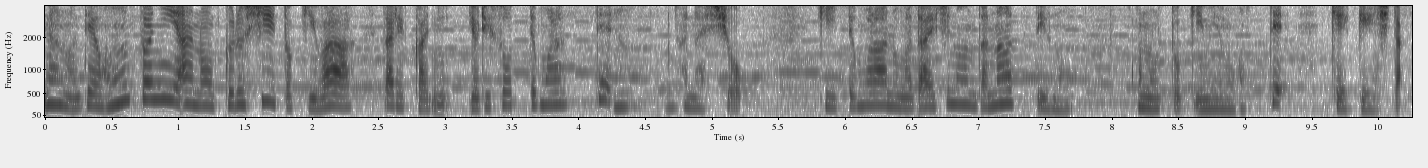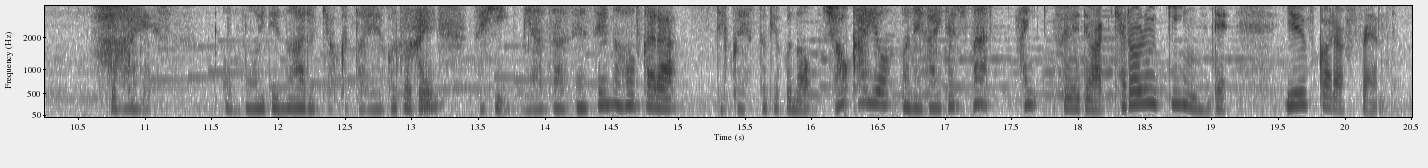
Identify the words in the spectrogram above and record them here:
い、なので本当にあの苦しい時は誰かに寄り添ってもらって話を聞いてもらうのが大事なんだなっていうのをこの時見守って経験した曲です。はい、思い出のある曲ということで、はい、ぜひ宮沢先生の方からリクエスト曲の紹介をお願いいたします。はい、それではキャロル・キンで You've Got a Friend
